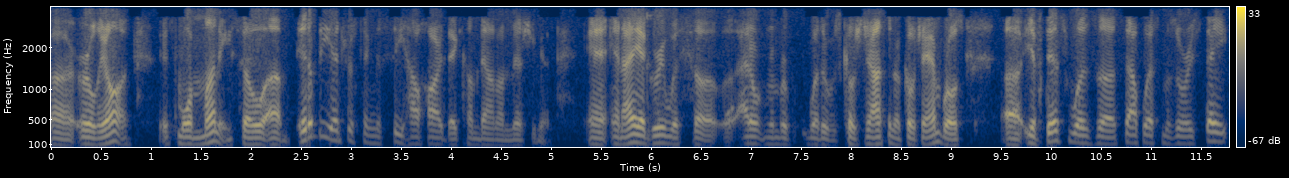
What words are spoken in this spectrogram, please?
uh, early on. It's more money. So uh, it'll be interesting to see how hard they come down on Michigan. And, and I agree with, uh, I don't remember whether it was Coach Johnson or Coach Ambrose. Uh, if this was uh, Southwest Missouri State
